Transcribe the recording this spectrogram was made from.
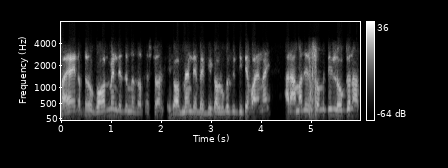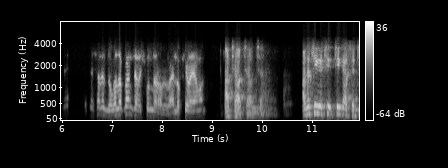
ভাইয়া এটা তো গভর্নমেন্টের জন্য যথেষ্ট আর কি। গভর্নমেন্ট বিকল্প কিছু দিতে পারে নাই। আর আমাদের সমিতির লোকজন আছে, এদের সাথে যোগাযোগ করেন তাহলে সুন্দর হবে ভাই, লক্ষ্মী ভাই আমার। আচ্ছা আচ্ছা আচ্ছা। আচ্ছা ঠিক আছে, ঠিক- ঠিক আছে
